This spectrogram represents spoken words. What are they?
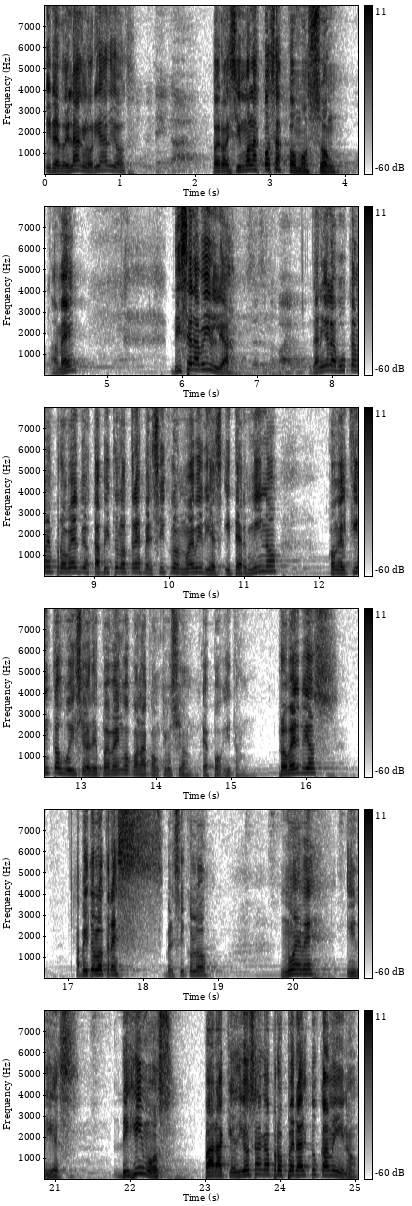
Y le doy la gloria a Dios. Pero hicimos las cosas como son. Amén. Dice la Biblia, Daniela, búscame en Proverbios capítulo 3, versículos 9 y 10 y termino con el quinto juicio y después vengo con la conclusión, que es poquito. Proverbios capítulo 3, versículos 9 y 10. Dijimos, para que Dios haga prosperar tu camino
